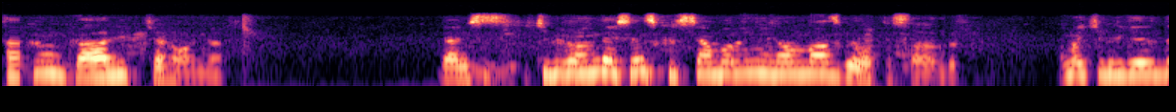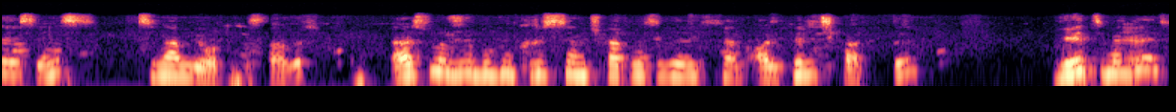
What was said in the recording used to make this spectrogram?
takım galipken oynar. Yani siz 2-1 öndeyseniz Christian Baron'un inanılmaz bir orta sahadır. Ama 2-1 gerideyseniz Sinan bir orta sahadır. Ersun Hoca bugün Christian'ı çıkartması gerekirken Alper'i çıkarttı. Yetmedi. Evet.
